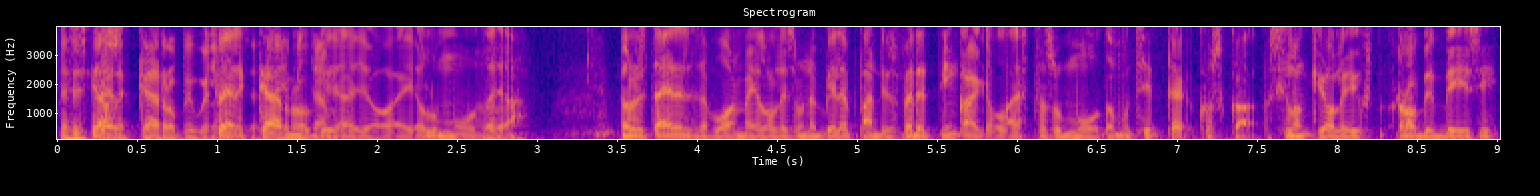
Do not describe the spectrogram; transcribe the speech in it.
ja siis pelkkää Robbie Williams? Pelkkää Robbia, joo, ei ollut muuta. No. Ja, me oli sitä edellisenä vuonna, meillä oli semmoinen bilebändi, jossa vedettiin kaikenlaista sun muuta, mutta sitten, koska silloinkin oli yksi Robbie-biisi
